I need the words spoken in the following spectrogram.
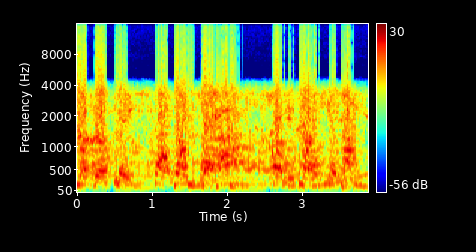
Mogło być tak dobrze! Powiedziałeś się tak!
